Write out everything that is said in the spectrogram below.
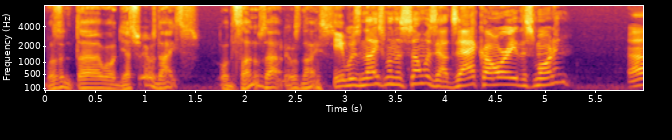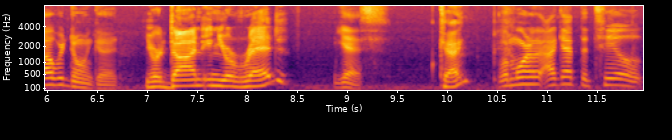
Wasn't uh, well? Yesterday was nice. When the sun was out, it was nice. It was nice when the sun was out. Zach, how are you this morning? Oh, we're doing good. You're donned in your red. Yes. Okay. Well, more. I got the teal.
